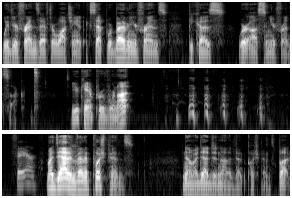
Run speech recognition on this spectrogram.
with your friends after watching it, except we're better than your friends because we're us and your friends suck. You can't prove we're not. Fair. My dad invented push pins. No, my dad did not invent push pins, but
